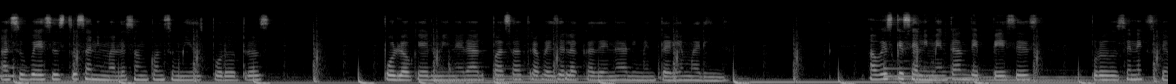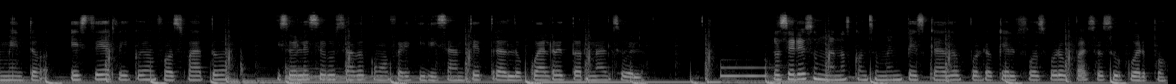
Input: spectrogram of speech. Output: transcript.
A su vez, estos animales son consumidos por otros, por lo que el mineral pasa a través de la cadena alimentaria marina. Aves que se alimentan de peces producen excremento. Este es rico en fosfato y suele ser usado como fertilizante, tras lo cual retorna al suelo. Los seres humanos consumen pescado, por lo que el fósforo pasa a su cuerpo.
